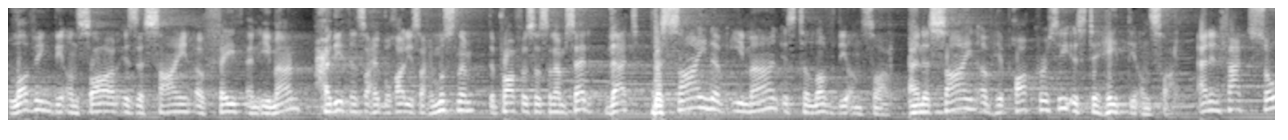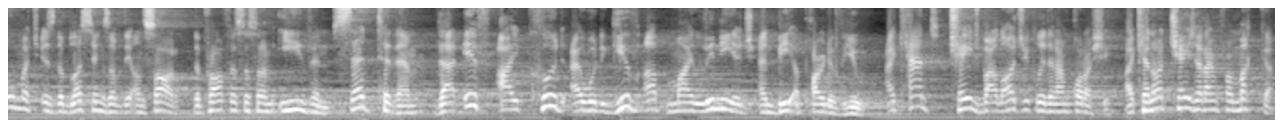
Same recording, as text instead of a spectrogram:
loving the Ansar is a sign of faith and Iman. Hadith in Sahih Bukhari, Sahih Muslim, the Prophet ﷺ said that the sign of Iman is to love the Ansar. And a sign of hypocrisy is to hate the Ansar. And in fact, so much is the blessings of the Ansar. The Prophet ﷺ even said to them that if I could, I would give up my lineage and be a part of you. I can't change biologically that I'm Qurashi. I cannot change that I'm from Mecca.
